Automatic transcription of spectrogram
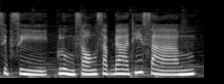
2024 กลุ่ม 2 สัปดาห์ที่ 3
